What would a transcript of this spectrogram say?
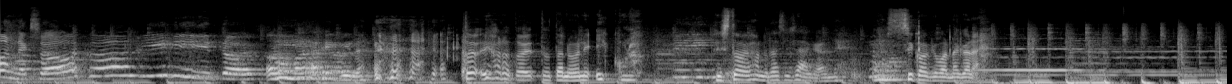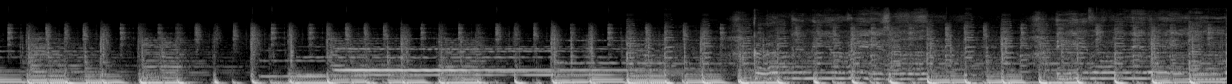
Onneksi olkoon. Kiitos. Oh, mä ikinä. toi on ihana toi tota noin, ikkuna. Niin. Siis toi on ihana tää sisäänkäynti. Sikakivan näköinen. Girl, give me a reason, even when it ain't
